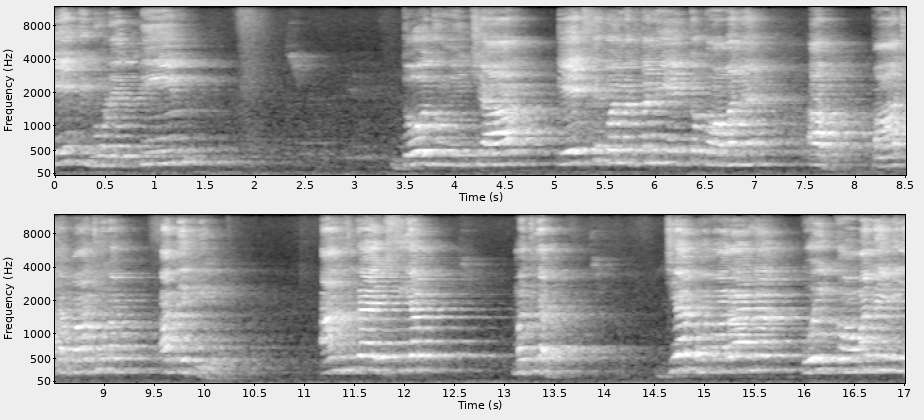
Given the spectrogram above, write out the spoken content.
एक गुणे तीन, दो दूनी चार। एक से कोई मतलब नहीं, एक तो कॉमन है। अब पाँच का पाँच होगा। अब देखिए, अंक का एचसीएफ मतलब जब हमारा ना कोई कॉमन नहीं मिलेगा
